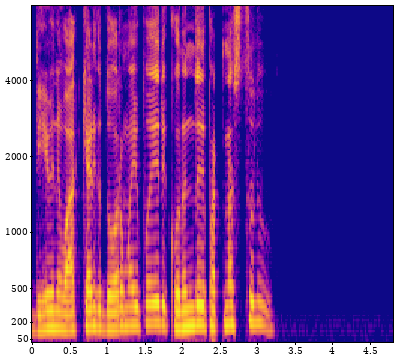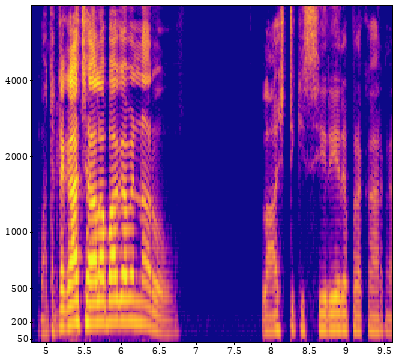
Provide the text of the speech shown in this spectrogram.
దేవుని వాక్యానికి దూరం అయిపోయారు కొరింది పట్టణస్థులు. మొదటగా చాలా బాగా విన్నారు. లాస్ట్కి శరీర ప్రకారంగా.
